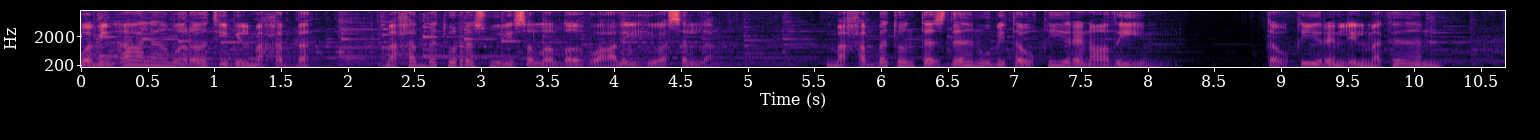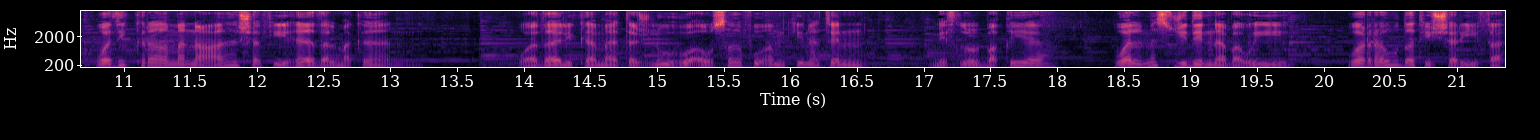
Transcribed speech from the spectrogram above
ومن أعلى مراتب المحبة محبة الرسول صلى الله عليه وسلم. محبة تزدان بتوقير عظيم توقير للمكان وذكرى من عاش في هذا المكان. وذلك ما تجلوه أوصاف أمكنة مثل البقيع والمسجد النبوي والروضة الشريفة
